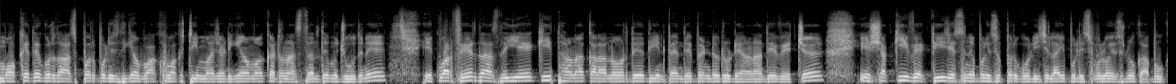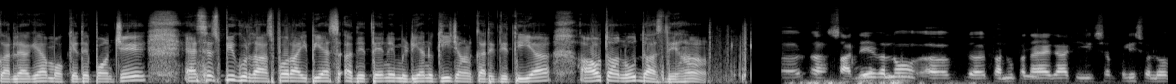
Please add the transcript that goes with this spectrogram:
ਮੌਕੇ ਤੇ ਗੁਰਦਾਸਪੁਰ ਪੁਲਿਸ ਦੀਆਂ ਵੱਖ-ਵੱਖ ਟੀਮਾਂ ਜਿਹੜੀਆਂ ਵਾ ਘਟਨਾ ਸਥਲ ਤੇ ਮੌਜੂਦ ਨੇ। ਇੱਕ ਵਾਰ ਫੇਰ ਦੱਸ ਦਈਏ ਕਿ ਥਾਣਾ ਕਲਾਨੌਰ ਦੇ ਅਧੀਨ ਪੈਂਦੇ ਪਿੰਡ ਰੁਡਿਆਣਾ ਦੇ ਵਿੱਚ ਇਹ ਸ਼ੱਕੀ ਵਿਅਕਤੀ ਜਿਸ ਨੇ ਪੁਲਿਸ ਉੱਪਰ ਗੋਲੀ ਚਲਾਈ, ਪੁਲਿਸ ਵੱਲੋਂ ਇਸ ਨੂੰ ਕਾਬੂ ਕਰ ਲਿਆ ਗਿਆ। ਮੌਕੇ ਤੇ ਪਹੁੰਚੇ ਐਸਐਸਪੀ ਗੁਰਦਾਸਪੁਰ ਆਈਪੀਐਸ ਅਦਿੱਤੇ ਨੇ ਮੀਡੀਆ ਨੂੰ ਕੀ ਜਾਣਕਾਰੀ ਦਿੱਤੀ ਆ, ਆਓ ਤੁਹਾਨੂੰ ਦੱਸਦੇ ਹਾਂ। ਸਾਡੇ ਵੱਲੋਂ ਤੁਹਾਨੂੰ ਪਤਾ ਹੈਗਾ ਕਿ ਸਭ ਪੁਲਿਸ ਵੱਲੋਂ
